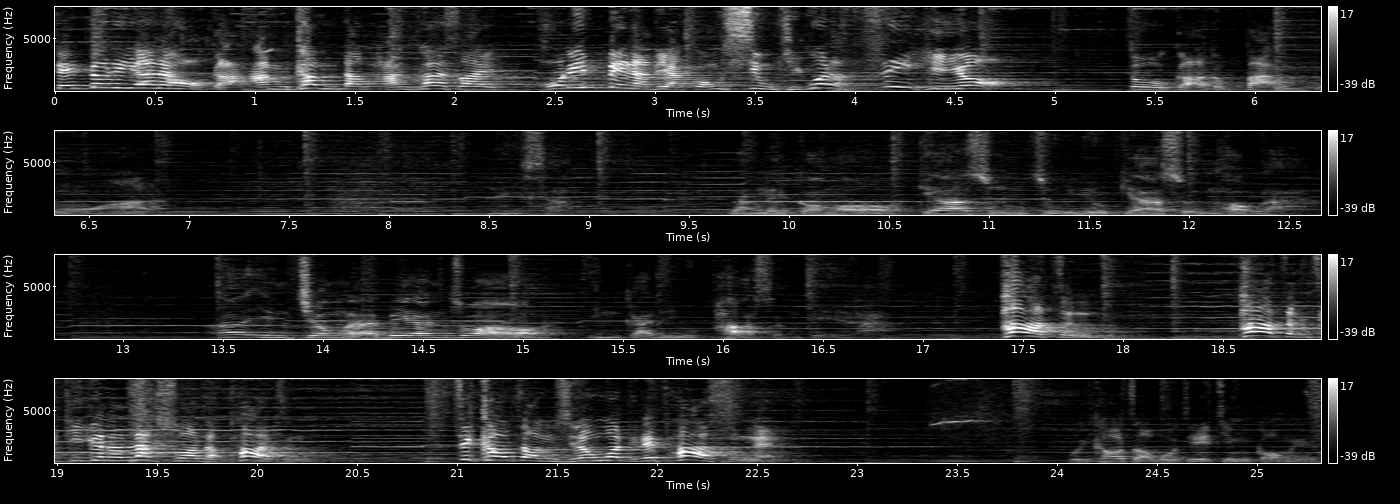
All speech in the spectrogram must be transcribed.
等到你安尼互教，暗砍东暗砍西，互你变啊掠光生气，我就死去哦。度假都崩盘啦。丽莎，人咧讲哦，子孙自有子孙福啦。啊，因将来要安怎哦，应该你有拍算过啦。拍算，拍算一支敢若落山啦，拍算。这口罩毋是拢我伫咧拍算的，胃口罩无一个成功的啦，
